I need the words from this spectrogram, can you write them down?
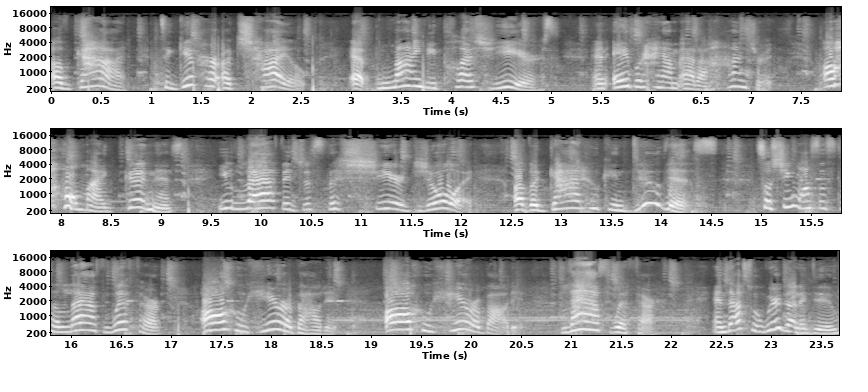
of God to give her a child at 90 plus years and Abraham at 100 Oh my goodness. You laugh at just the sheer joy of a God who can do this. So she wants us to laugh with her. All who hear about it, all who hear about it, laugh with her. And that's what we're going to do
